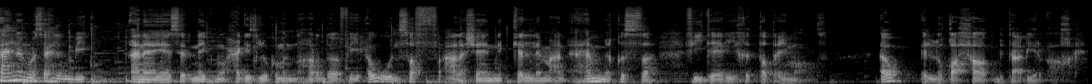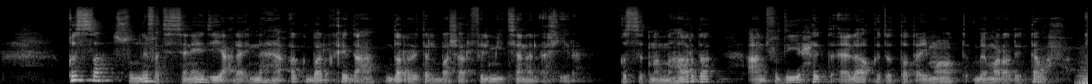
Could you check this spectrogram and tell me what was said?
أهلا وسهلا بيكم. أنا ياسر نجم وحاجز لكم النهاردة في أول صف علشان نتكلم عن أهم قصة في تاريخ التطعيمات أو اللقاحات بتعبير آخر. قصة صنفت السنة دي على إنها أكبر خدعة ضرت البشر في المئة سنة الأخيرة. قصتنا النهاردة عن فضيحة علاقة التطعيمات بمرض التوحد.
